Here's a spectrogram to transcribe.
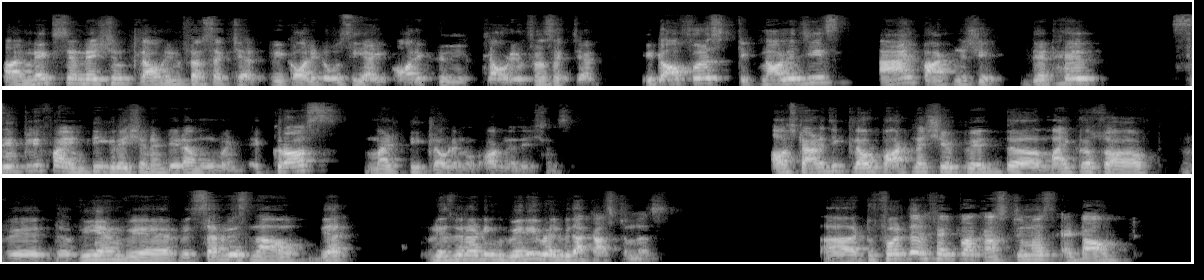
Our next generation cloud infrastructure, we call it OCI, Oracle Cloud Infrastructure. It offers technologies and partnership that help simplify integration and data movement across multi-cloud organizations. Our strategic cloud partnership with uh, Microsoft, with VMware, with ServiceNow, they are resonating very well with our customers. Uh, to further help our customers adopt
